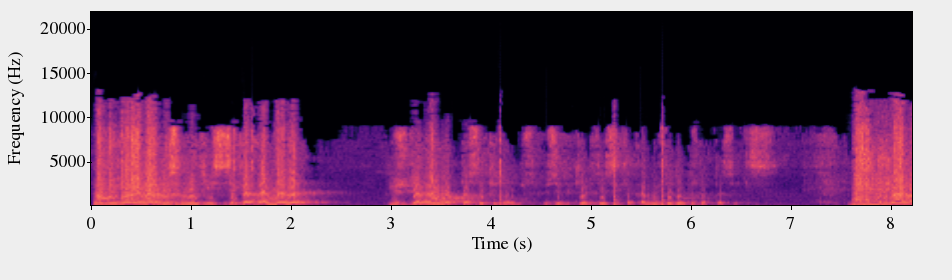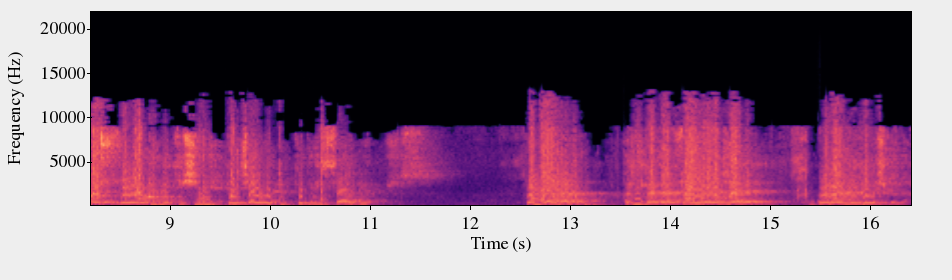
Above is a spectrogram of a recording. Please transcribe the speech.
Bu Euro bölgesindeki işsizlik rakamları yüzde 10.8 olmuş. Bizim ülkemizde işsizlik rakamı yüzde 9.8. 1 milyon 516 bin kişiyi geçen yıl Türkiye'de iş sahibi yapmışız. Bunlar hakikaten son derece önemli gelişmeler.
